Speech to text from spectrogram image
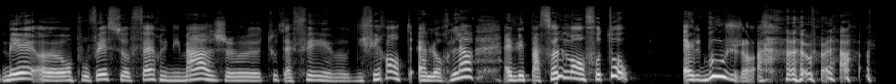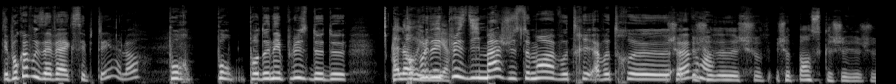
mais euh, on pouvait se faire une image euh, tout à fait euh, différente. Alors là elle n'est pas seulement en photo elle bouge. Et pourquoi vous avez accepté alors? Pour, donner plus de, Alors, vous voulez plus d'images justement à votre à votre euh, je, œuvre je, je, je, pense que je, je,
